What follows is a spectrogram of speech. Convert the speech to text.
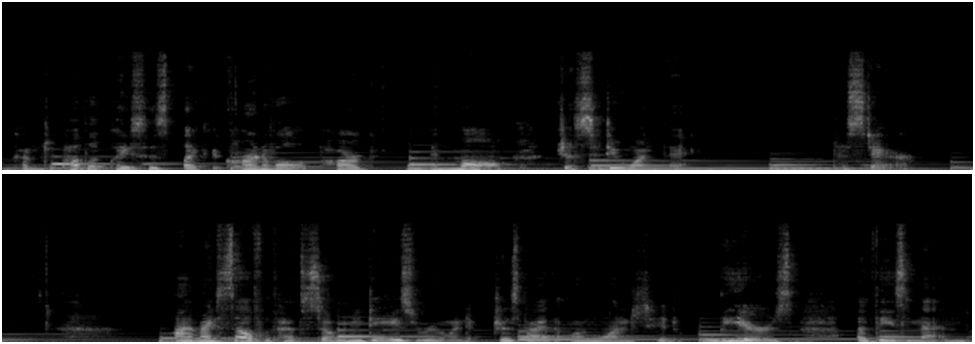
who come to public places like the carnival, park, and mall just to do one thing to stare. I myself have had so many days ruined just by the unwanted leers of these men.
